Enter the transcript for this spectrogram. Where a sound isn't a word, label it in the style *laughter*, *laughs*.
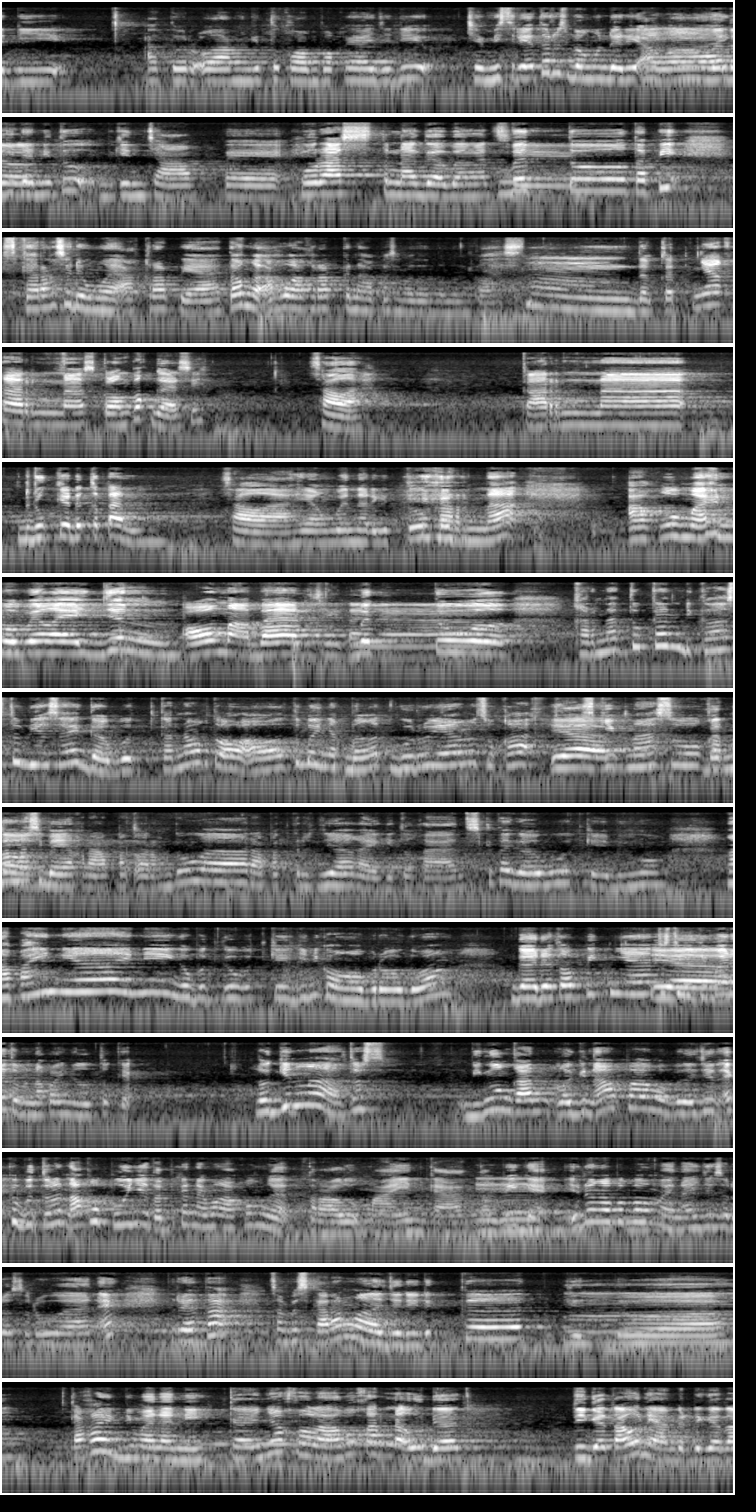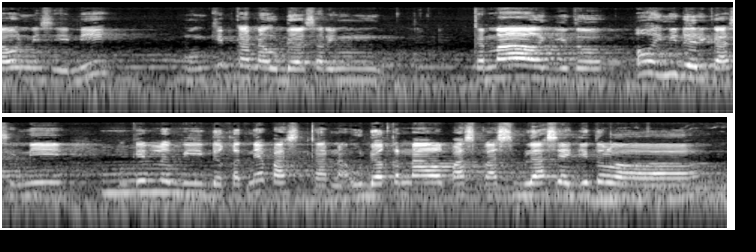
diatur ulang gitu kelompoknya. Jadi chemistry itu harus bangun dari awal lagi betul. dan itu bikin capek. Nguras tenaga banget sih. Betul tapi sekarang sudah mulai akrab ya. Tau nggak aku akrab kenapa sama teman-teman kelas? Hmm, deketnya karena sekelompok gak sih? salah. Karena duduknya deketan. Salah yang benar itu *laughs* karena aku main Mobile Legend Oh, mabar ceritanya. Betul. Karena tuh kan di kelas tuh biasanya gabut. Karena waktu awal-awal tuh banyak banget guru yang suka Iya. skip masuk karena Betul. masih banyak rapat orang tua, rapat kerja kayak gitu kan. Terus kita gabut kayak bingung. Ngapain ya ini gabut-gabut kayak gini kalau ngobrol doang nggak ada topiknya. Terus Iya. tiba-tiba ada temen aku yang nyeletuk kayak login lah. Terus bingung kan login apa Mobile Legends? Eh kebetulan aku punya tapi kan emang aku nggak terlalu main kan. Tapi Mm. kayak ya udah nggak apa-apa main aja seru-seruan. Eh ternyata sampai sekarang malah jadi deket gitu. Kakak gimana nih? Kayaknya kalau aku karena udah tiga tahun ya, hampir tiga tahun di sini, mungkin karena udah sering kenal gitu. Oh ini dari kelas ini, mungkin lebih deketnya pas karena udah kenal pas kelas 11 ya gitu loh.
